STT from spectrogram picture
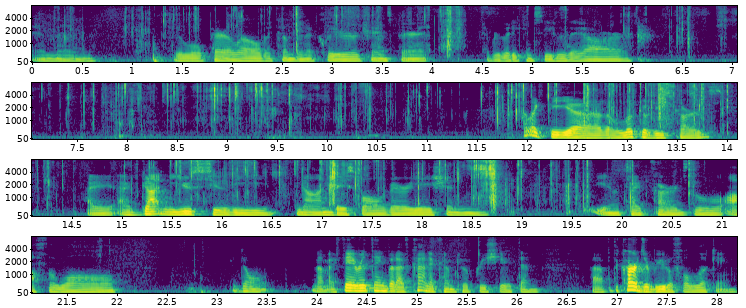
and then your little parallel that comes in a clear, transparent, everybody can see who they are. I like the, uh, the look of these cards. I, I've gotten used to the non-baseball variation you know, type cards, the little off the wall. don't, not my favorite thing, but I've kind of come to appreciate them. Uh, but the cards are beautiful looking.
